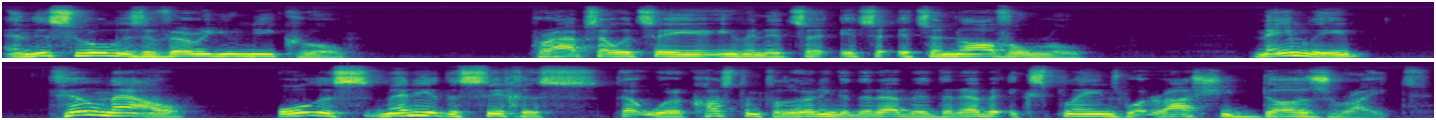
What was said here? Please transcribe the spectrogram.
And this rule is a very unique rule. Perhaps I would say even it's a, it's a, it's a novel rule. Namely, till now, all this, many of the sikhs that we're accustomed to learning at the Rebbe, the Rebbe explains what Rashi does right.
